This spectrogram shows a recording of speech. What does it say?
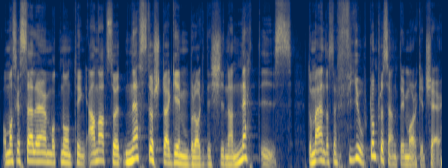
om man ska ställa det mot någonting annat så är det näst största gamingbolaget i Kina, NetEase, de har endast en 14% i market share.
